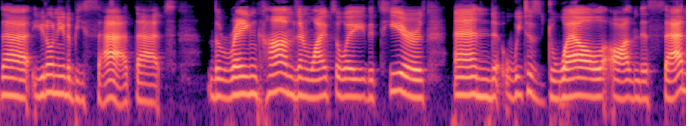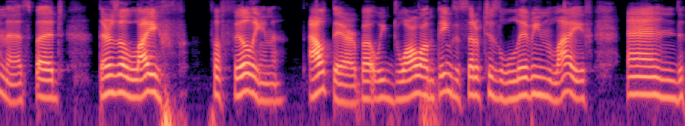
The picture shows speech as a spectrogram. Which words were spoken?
that you don't need to be sad, that the rain comes and wipes away the tears, and we just dwell on this sadness. But there's a life fulfilling out there, but we dwell on things instead of just living life. And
